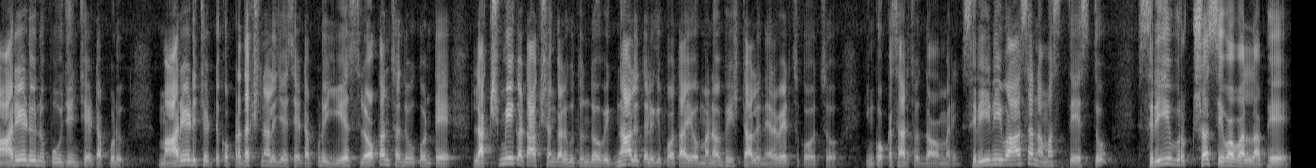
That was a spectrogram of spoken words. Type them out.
మారేడును పూజించేటప్పుడు మారేడు చెట్టుకు ప్రదక్షిణలు చేసేటప్పుడు ఏ శ్లోకం చదువుకుంటే లక్ష్మీ కటాక్షం కలుగుతుందో విఘ్నాలు తొలగిపోతాయో మనోభీష్టాలు నెరవేర్చుకోవచ్చు. ఇంకొకసారి చూద్దాం మరి? శ్రీనివాస నమస్తేస్తు. శ్రీవృక్ష శివవల్లభే.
